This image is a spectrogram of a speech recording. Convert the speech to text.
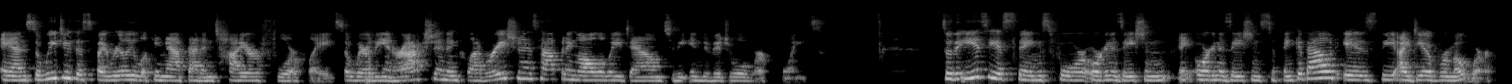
And so we do this by really looking at that entire floor plate. So where the interaction and collaboration is happening all the way down to the individual work points. So the easiest things for organization, organizations to think about is the idea of remote work.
